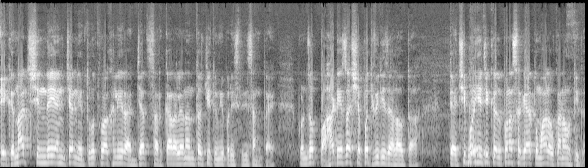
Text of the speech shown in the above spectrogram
एकनाथ शिंदे यांच्या नेतृत्वाखाली राज्यात सरकार आल्यानंतरची तुम्ही परिस्थिती सांगताय. पण जो पहाटेचा शपथविधी झाला होता त्याची पण ह्याची कल्पना सगळ्या तुम्हा लोकांना होती का?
